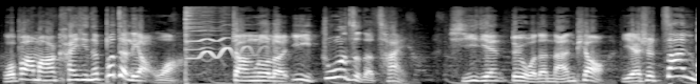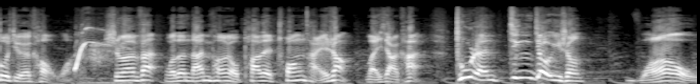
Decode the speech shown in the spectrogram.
我爸妈开心的不得了啊，张罗了一桌子的菜呀。席间对我的男票也是赞不绝口啊。吃完饭，我的男朋友趴在窗台上往下看，突然惊叫一声：“哇哦，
